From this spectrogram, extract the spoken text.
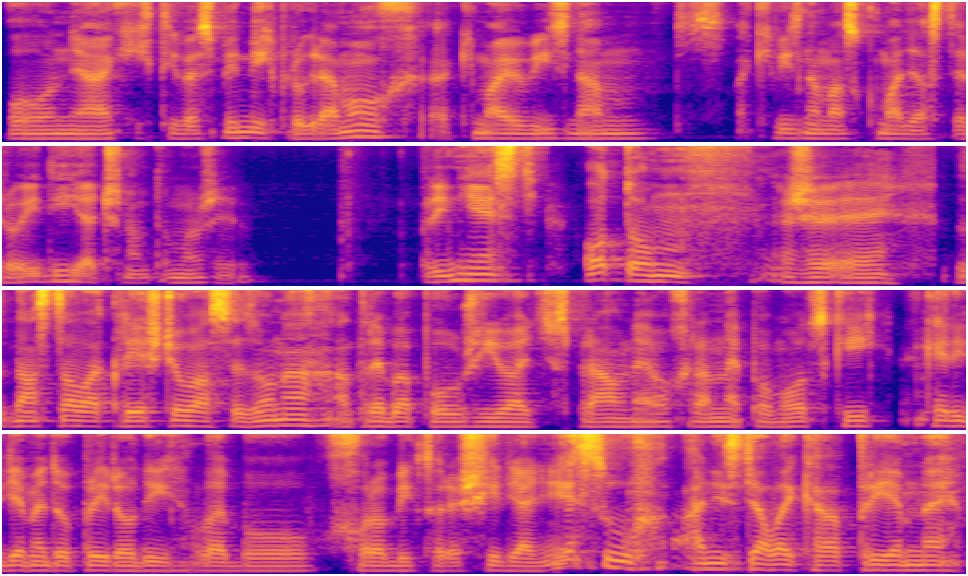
o nejakých tých vesmírnych programoch, aký majú význam, aký význam má skúmať asteroidy a čo nám to môže priniesť. O tom, že nastala kliešťová sezóna a treba používať správne ochranné pomôcky, keď ideme do prírody, lebo choroby, ktoré šíria, nie sú ani zďaleka príjemné.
